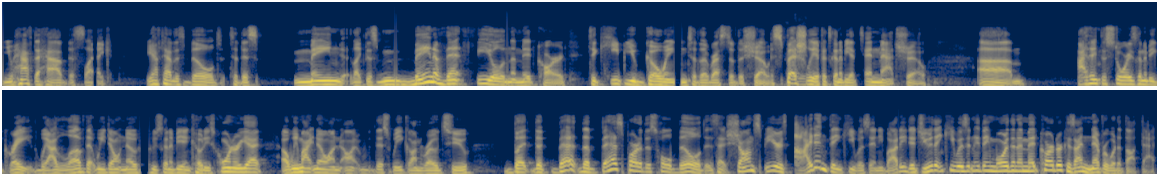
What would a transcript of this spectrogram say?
and you have to have this like you have to have this build to this main like this main event feel in the mid card to keep you going to the rest of the show, especially if it's going to be a 10 match show. Um, I think the story is going to be great. We, I love that we don't know who's going to be in Cody's corner yet. Uh, we might know on, on this week on Road Two, but the be- the best part of this whole build is that Shawn Spears. I didn't think he was anybody. Did you think he was anything more than a mid carder? Because I never would have thought that.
